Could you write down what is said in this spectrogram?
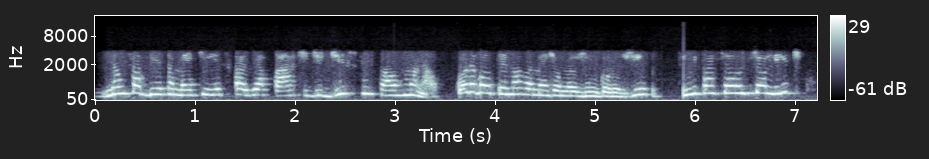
Não sabia também que isso fazia parte de disfunção hormonal. Quando eu voltei novamente ao meu ginecologista, me passou um ansiolítico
